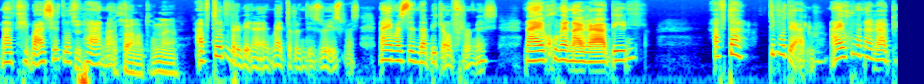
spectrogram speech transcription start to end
να θυμάσαι το Το θάνατο. θάνατο, ναι. Αυτό πρέπει να είναι μέτρο τη ζωή μας. Να είμαστε ταπεινόφρονες, να έχουμε αγάπη. Αυτά. Τίποτε άλλο. Να έχουμε αγάπη.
